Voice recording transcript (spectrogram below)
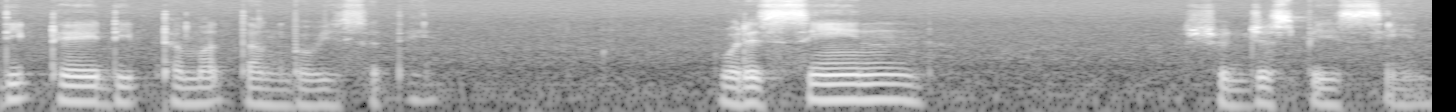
Dipte diptamatang bhavisati. What is seen should just be seen.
